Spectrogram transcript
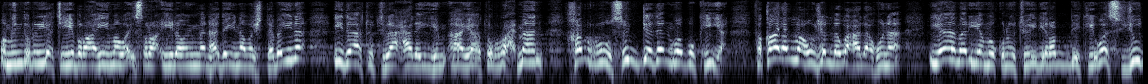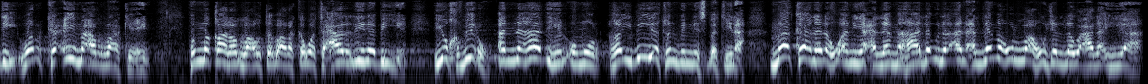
ومن ذرية إبراهيم وإسرائيل وممن هدينا واجتبينا إذا تتلى عليهم آيات الرحمن الرحمن خروا سجدا وبكيا. فقال الله جل وعلا هنا يا مريم اقنتي لربك واسجدي واركعي مع الراكعين. ثم قال الله تبارك وتعالى لنبيه يخبره أن هذه الأمور غيبية بالنسبة له. ما كان له أن يعلمها لولا أن علمه الله جل وعلا إياها.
